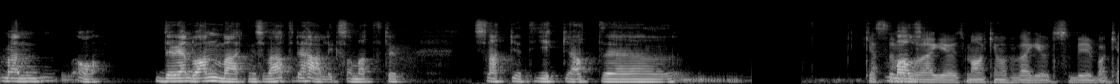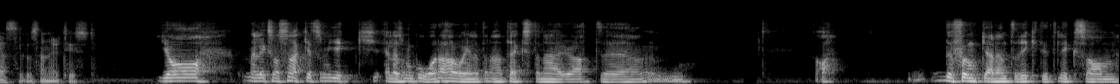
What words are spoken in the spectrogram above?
men- ja, det är ändå anmärkningsvärt det här liksom att typ snacket gick att eh, Kessel var Mal- på väg ut, Malkin var på väg ut så blir det bara Kessel och sen är det tyst. ja, men liksom snacket som gick eller som går här då, enligt den här texten är ju att eh, ja, det funkade inte riktigt liksom.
